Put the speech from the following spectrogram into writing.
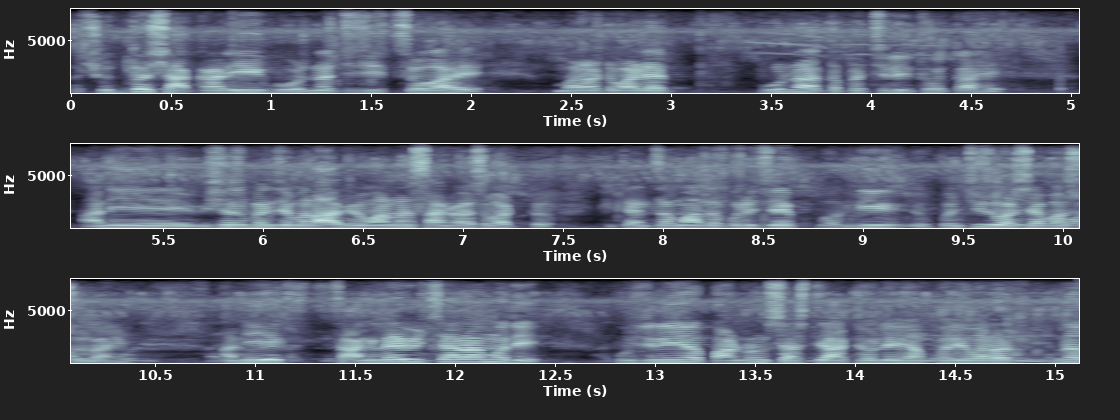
शुद्ध शाकाहारी भोजनाची जी चव आहे मराठवाड्यात पूर्ण आता प्रचलित होत आहे. आणि विशेष म्हणजे मला अभिमानानं सांगायचं वाटतं की त्यांचा माझा परिचय अगदी पंचवीस वर्षापासून आहे. आणि एक चांगल्या विचारामध्ये पूजनीय पांडुरंग शास्त्री आठवले ह्या परिवारातनं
